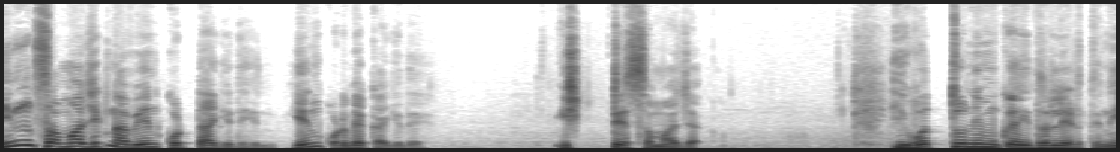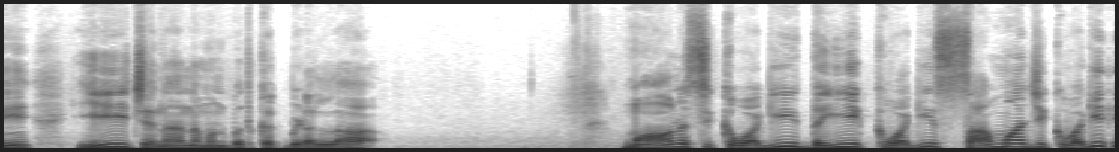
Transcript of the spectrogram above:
ಇನ್ನು ಸಮಾಜಕ್ಕೆ ನಾವೇನು ಕೊಟ್ಟಾಗಿದೆ? ಏನು ಕೊಡಬೇಕಾಗಿದೆ? ಇಷ್ಟೇ ಸಮಾಜ. ಇವತ್ತು ನಿಮ್ಗೆ ಇದರಲ್ಲಿ ಹೇಳ್ತೀನಿ ಈ ಜನ ನಮ್ಮನ್ನು ಬದುಕಕ್ಕೆ ಬಿಡಲ್ಲ. ಮಾನಸಿಕವಾಗಿ ದೈಹಿಕವಾಗಿ ಸಾಮಾಜಿಕವಾಗಿ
